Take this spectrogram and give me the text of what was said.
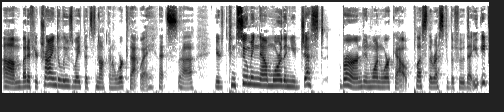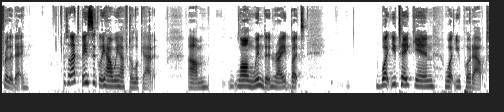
Um, but if you're trying to lose weight, that's not going to work that way. That's uh, you're consuming now more than you just burned in one workout, plus the rest of the food that you eat for the day. So that's basically how we have to look at it. Um, long-winded, right? But what you take in, what you put out.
